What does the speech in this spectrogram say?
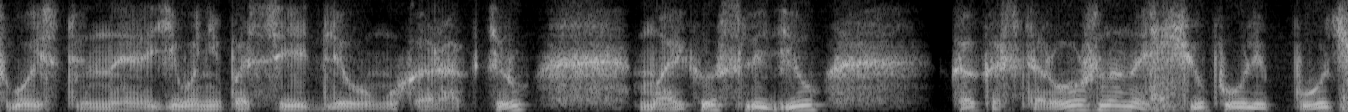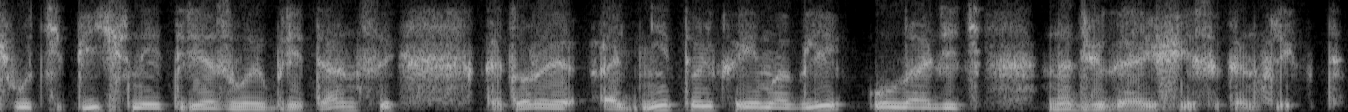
свойственное его непоседливому характеру, Майкл следил, как осторожно нащупывали почву типичные трезвые британцы, которые одни только и могли уладить надвигающийся конфликт.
